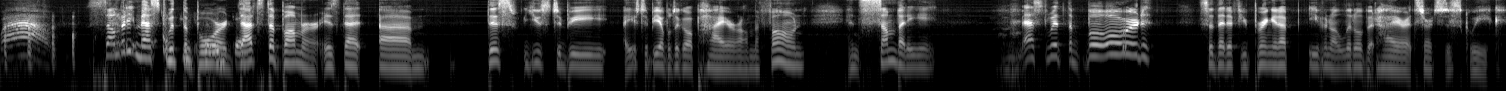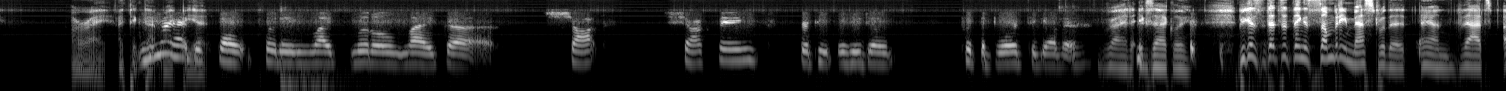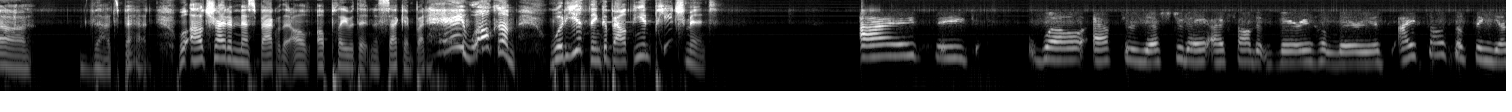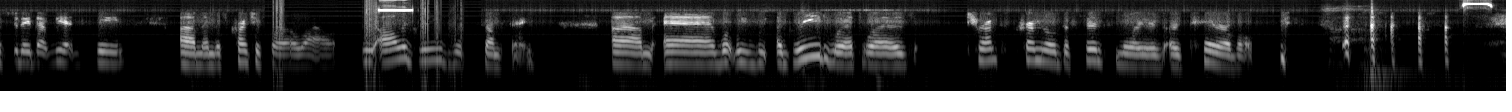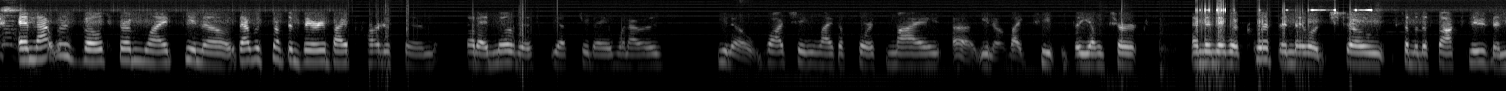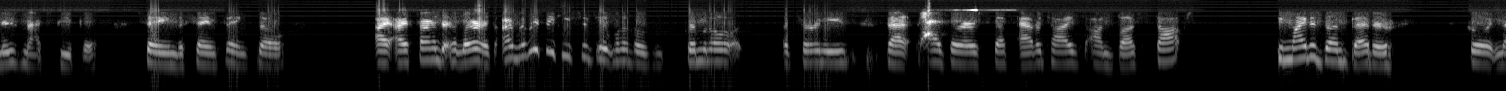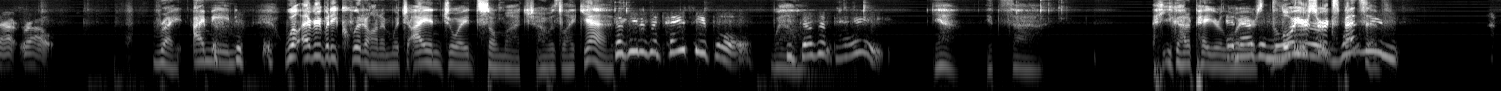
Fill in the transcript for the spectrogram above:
Wow. Somebody messed with the board. That's the bummer, is that um, this used to be, I used to be able to go up higher on the phone, and somebody messed with the board so that if you bring it up even a little bit higher, it starts to squeak. All right, I think You that might might have be to it. start putting like little like uh shock shock things for people who don't put the board together. Right, exactly. because that's the thing is somebody messed with it, and that's uh, that's bad. Well, I'll try to mess back with it. I'll I'll play with it in a second. But hey, welcome. What do you think about the impeachment? I think well, after yesterday I found it very hilarious. I saw something yesterday that we hadn't seen um in this country for a while. We all agreed with something. Um, and what we agreed with was Trump's criminal defense lawyers are terrible. and that was both from like you know that was something very bipartisan that I noticed yesterday when I was you know watching like of course my uh, you know like T- the Young Turks and then they would clip and they would show some of the Fox News and Newsmax people saying the same thing. So I, I found it hilarious. I really think he should get one of those criminal attorneys that has their stuff advertised on bus stops. He might have done better going that route. Right. I mean, well, everybody quit on him, which I enjoyed so much. I was like, yeah, Because he doesn't pay people. well, He doesn't pay. yeah, it's uh, you got to pay your lawyers. a The lawyers are expensive. you-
